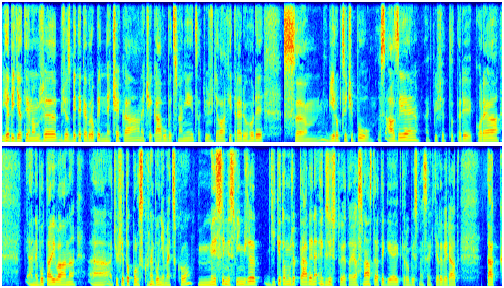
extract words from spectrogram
je vidět jenom, že, že zbytek Evropy nečeká, nečeká vůbec na nic, ať už dělá chytré dohody s um, výrobci čipů z Ázie, ať už je to tedy Korea, nebo Tajvan, ať už je to Polsko nebo Německo. My si myslím, že díky tomu, že právě neexistuje ta jasná strategie, kterou bychom se chtěli vydat, tak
